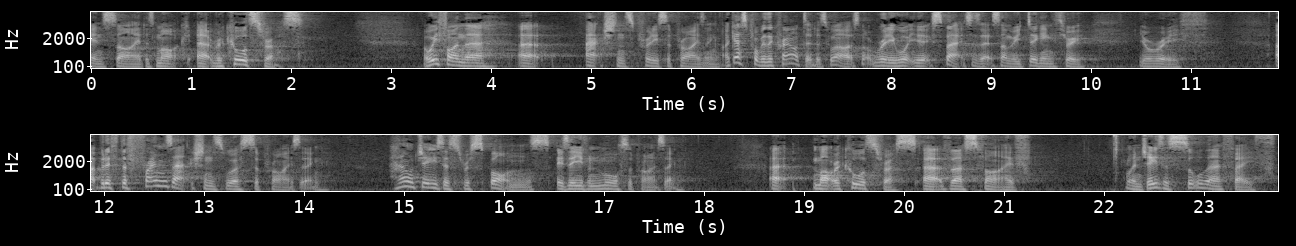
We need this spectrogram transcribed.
inside, as Mark uh, records for us. We find their uh, actions pretty surprising. I guess probably the crowd did as well. It's not really what you expect, is it? Somebody digging through your roof. Uh, but if the friend's actions were surprising, how Jesus responds is even more surprising. Uh, Mark records for us, uh, verse 5. When Jesus saw their faith,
